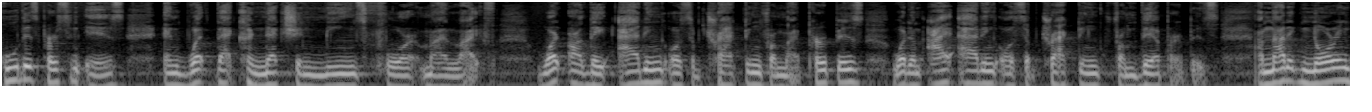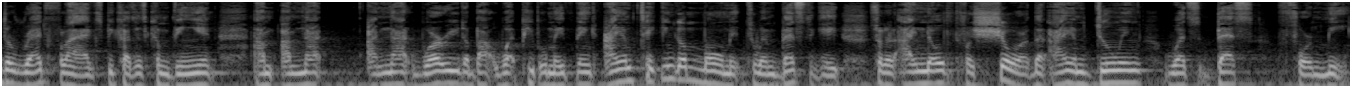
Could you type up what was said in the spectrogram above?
who this person is and what that connection means for my life. What are they adding or subtracting from my purpose? What am I adding or subtracting from their purpose? I'm not ignoring the red flags because it's convenient. I'm, I'm not I'm not worried about what people may think. I am taking a moment to investigate so that I know for sure that I am doing what's best for me.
